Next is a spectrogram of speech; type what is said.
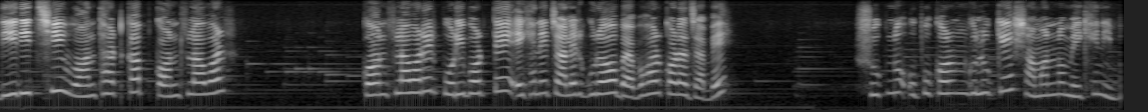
দিয়ে দিচ্ছি ওয়ান থার্ড কাপ কর্নফ্লাওয়ার কর্নফ্লাওয়ারের পরিবর্তে এখানে চালের গুঁড়াও ব্যবহার করা যাবে। শুকনো উপকরণগুলোকে সামান্য মেখে নিব।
